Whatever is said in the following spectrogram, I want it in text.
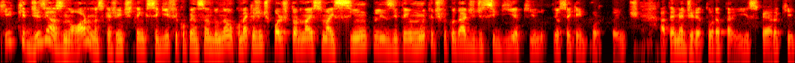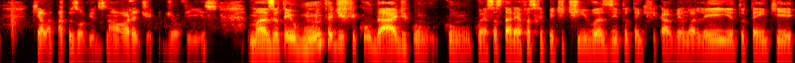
que, dizem as normas que a gente tem que seguir, fico pensando, não, como é que a gente pode tornar isso mais simples? E tenho muita dificuldade de seguir aquilo, eu sei que é importante. Até minha diretora está aí, espero que, que ela tape os ouvidos na hora de, de ouvir isso. Mas eu tenho muita dificuldade com, com, com essas tarefas repetitivas e tu tem que ficar vendo a lei, e tu tem que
